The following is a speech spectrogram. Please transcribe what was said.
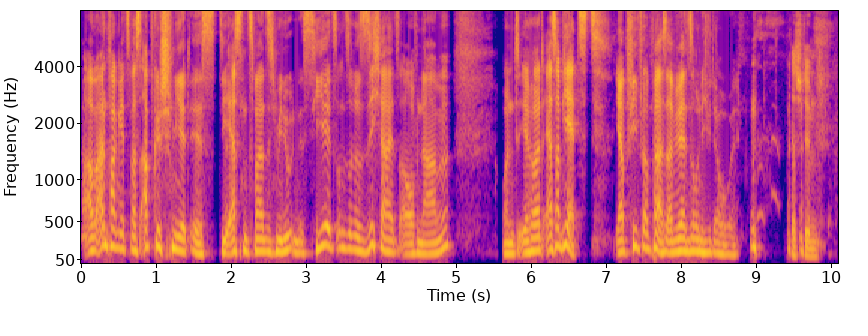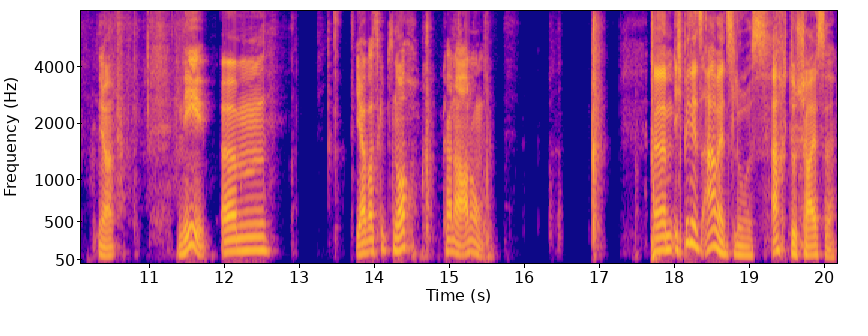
am Anfang jetzt was abgeschmiert ist, die ersten 20 Minuten, ist hier jetzt unsere Sicherheitsaufnahme. Und ihr hört erst ab jetzt. Ihr habt viel verpasst, aber wir werden es auch nicht wiederholen. Das stimmt. Ja. Nee, ähm. Ja, was gibt's noch? Keine Ahnung. Ähm, ich bin jetzt arbeitslos. Ach du Scheiße.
